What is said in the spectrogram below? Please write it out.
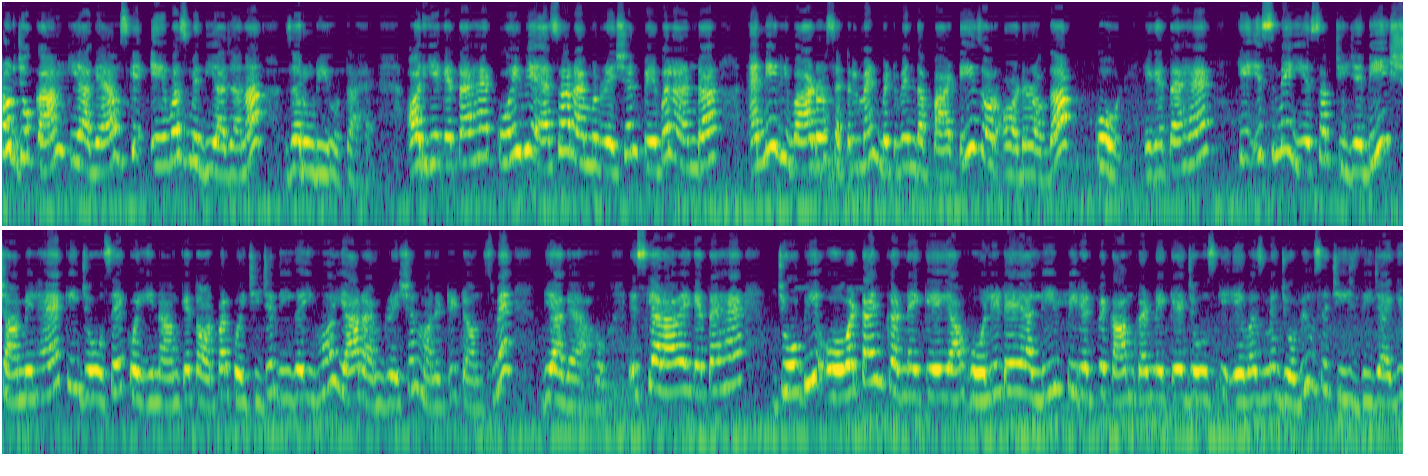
और जो काम किया गया है, उसके एवज में दिया जाना ज़रूरी होता है। और ये कहता है, कोई भी ऐसा remuneration payable under any reward और सेटलमेंट बिटवीन द पार्टीज़ और ऑर्डर ऑफ़ द कोर्ट ये कहता है कि इसमें ये सब चीज़ें भी शामिल हैं कि जो उसे कोई इनाम के तौर पर कोई चीज़ें दी गई हो या रेमरेशन मॉनिटरी टर्म्स में दिया गया हो। इसके अलावा ये कहते हैं जो भी ओवर टाइम करने के या हॉलीडे या लीव पीरियड पे काम करने के जो उसके एवज में जो भी उसे चीज़ दी जाएगी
